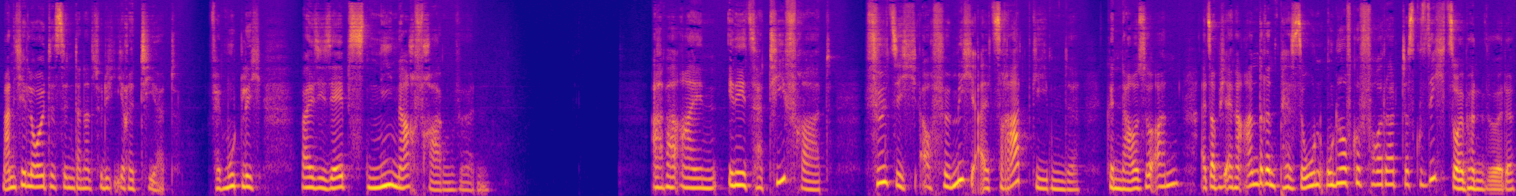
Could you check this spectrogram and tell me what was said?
Manche Leute sind dann natürlich irritiert, vermutlich weil sie selbst nie nachfragen würden. Aber ein Initiativrat fühlt sich auch für mich als Ratgebende genauso an, als ob ich einer anderen Person unaufgefordert das Gesicht säubern würde.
